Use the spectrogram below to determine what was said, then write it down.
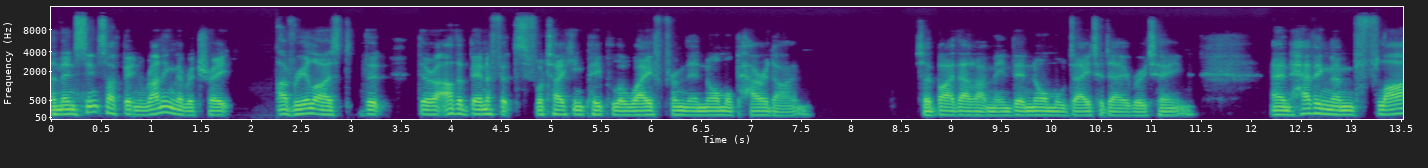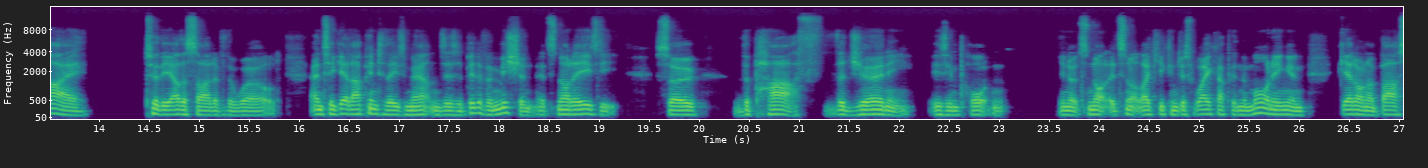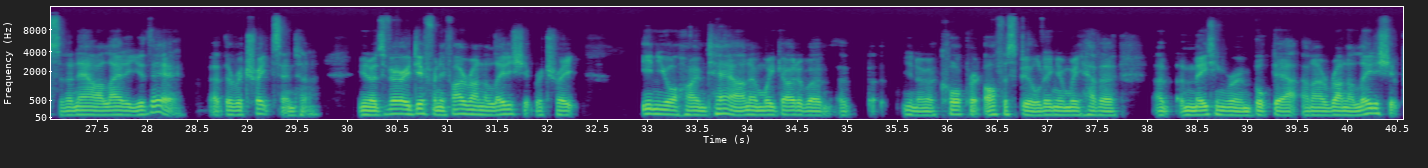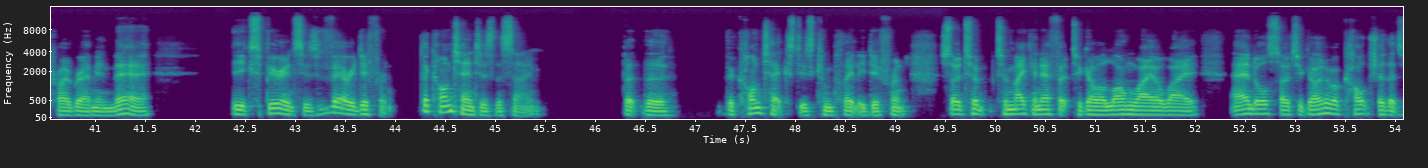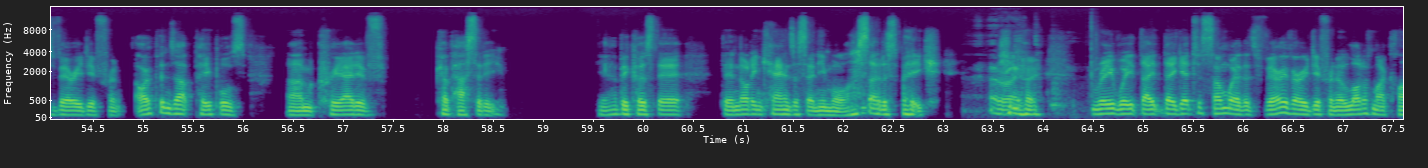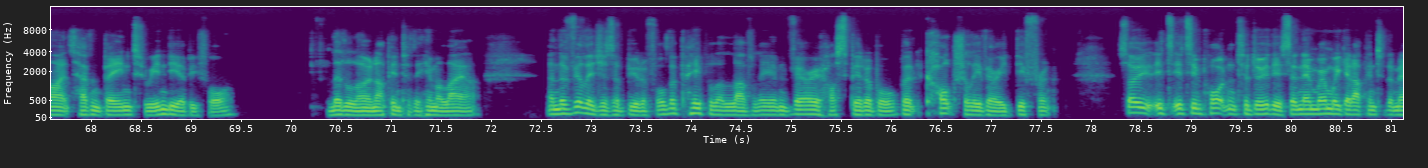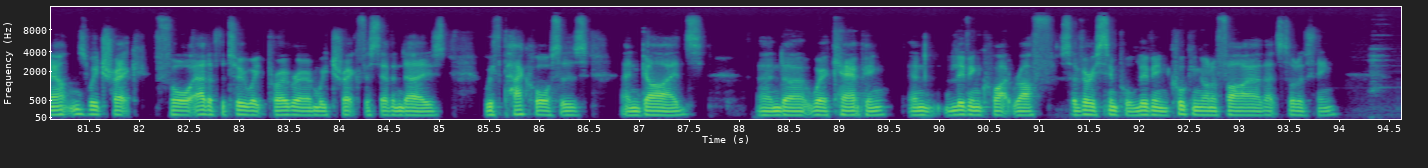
And then since I've been running the retreat, I've realized that there are other benefits for taking people away from their normal paradigm. So by that, I mean their normal day to day routine and having them fly to the other side of the world and to get up into these mountains is a bit of a mission. It's not easy. So the path, the journey is important. You know, it's not, it's not like you can just wake up in the morning and get on a bus and an hour later you're there at the retreat center. You know, it's very different. If I run a leadership retreat in your hometown and we go to a, a you know a corporate office building and we have a, a, a meeting room booked out and I run a leadership program in there, the experience is very different. The content is the same, but the the context is completely different. So to to make an effort to go a long way away and also to go to a culture that's very different opens up people's um, creative capacity yeah because they're they're not in Kansas anymore, so to speak. Right. You know, we, we, they, they get to somewhere that's very, very different. A lot of my clients haven't been to India before, let alone up into the Himalaya. And the villages are beautiful. The people are lovely and very hospitable, but culturally very different. So it's it's important to do this. And then when we get up into the mountains, we trek for out of the two week program, we trek for seven days with pack horses and guides, and uh, we're camping and living quite rough. So very simple living, cooking on a fire, that sort of thing.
